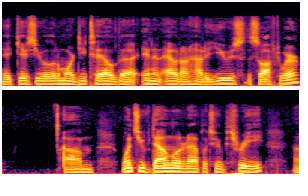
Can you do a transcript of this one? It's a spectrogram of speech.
It gives you a little more detailed uh, in and out on how to use the software. Um, once you've downloaded Amplitube 3 uh,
